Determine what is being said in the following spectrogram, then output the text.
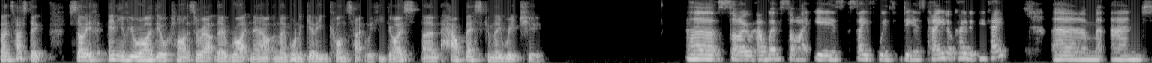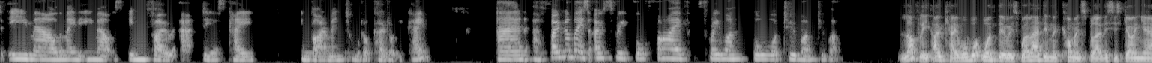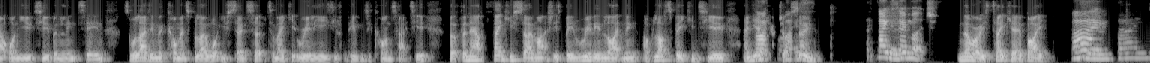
Fantastic. So, if any of your ideal clients are out there right now and they want to get in contact with you guys, um, how best can they reach you? Uh, so, our website is safewithdsk.co.uk. Um, and email, the main email is info at dskenvironmental.co.uk. And our phone number is 0345 314 2121. Lovely. Okay. Well, what we'll do is we'll add in the comments below. This is going out on YouTube and LinkedIn. So we'll add in the comments below what you've said so, to make it really easy for people to contact you. But for now, thank you so much. It's been really enlightening. I've loved speaking to you. And yeah, Likewise. catch up soon. Thanks so much. No worries. Take care. Bye. Bye. Bye.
